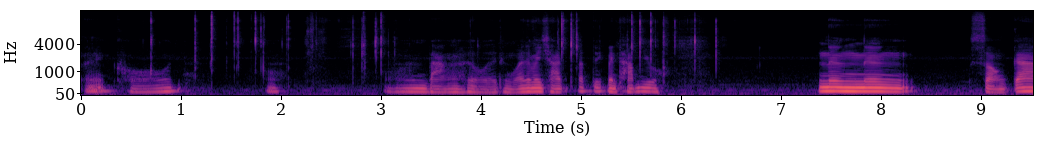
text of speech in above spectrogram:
เลขโค้ดมันบังโถ่ถึงว่าจะไม่ชัดพลาสติกเป็นทับอยู่หนึ่งหนึ่งสองเก้า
